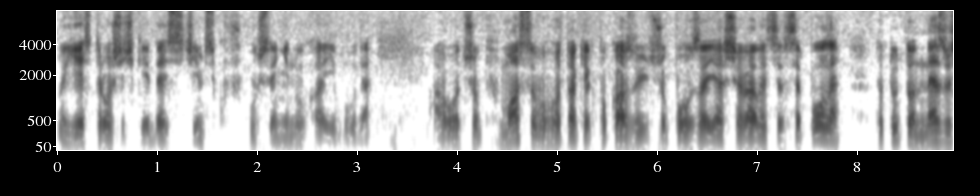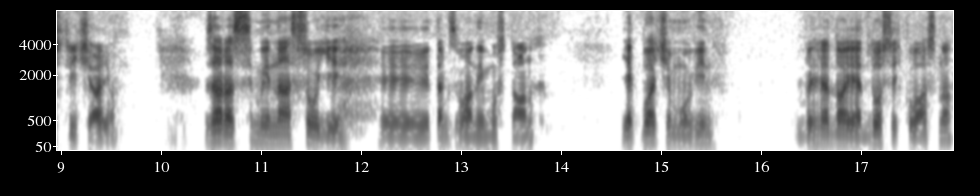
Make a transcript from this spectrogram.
Ну, є трошечки десь чимось вкусені, ну хай і буде. А от щоб масового, так як показують, що повзає, шевелиться все поле, то тут не зустрічаю. Зараз ми на сої е, так званий мустанг. Як бачимо, він виглядає досить класно.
